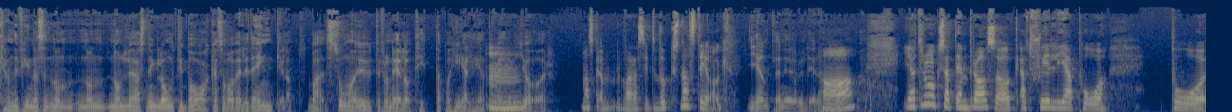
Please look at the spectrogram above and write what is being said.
kan det finnas någon, någon, någon lösning långt tillbaka som var väldigt enkel? Att bara zooma ut ifrån det hela och titta på helheten. Vad är det vi gör? Man ska vara sitt vuxnaste jag. Egentligen är det väl det det Ja. Jag tror också att det är en bra sak att skilja på, på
